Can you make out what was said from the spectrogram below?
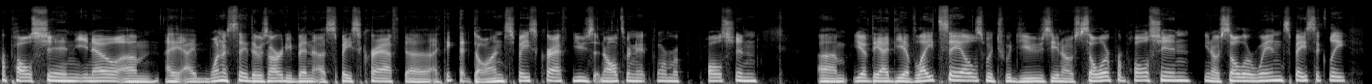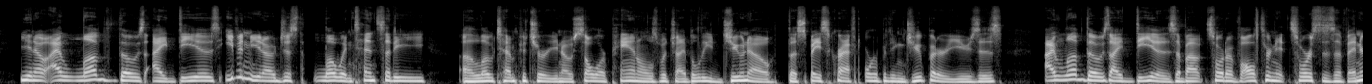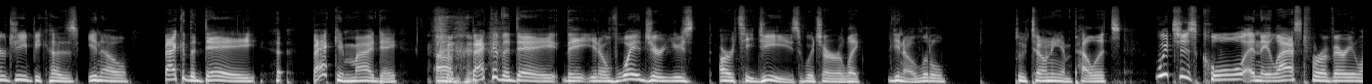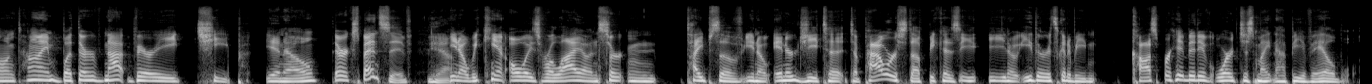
propulsion. You know, um, I, I want to say there's already been a spacecraft. Uh, I think the Dawn spacecraft used an alternate form of propulsion. Um, you have the idea of light sails, which would use, you know, solar propulsion, you know, solar winds, basically. You know, I love those ideas. Even, you know, just low intensity, uh, low temperature, you know, solar panels, which I believe Juno, the spacecraft orbiting Jupiter, uses. I love those ideas about sort of alternate sources of energy because, you know, back in the day, back in my day, uh, back in the day, they, you know, Voyager used RTGs, which are like, you know, little plutonium pellets, which is cool and they last for a very long time, but they're not very cheap, you know? They're expensive. Yeah. You know, we can't always rely on certain types of, you know, energy to to power stuff because you know, either it's going to be cost prohibitive or it just might not be available.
